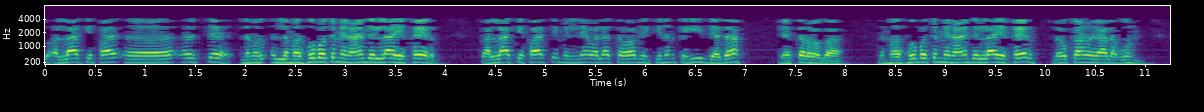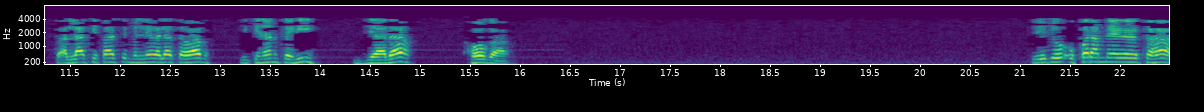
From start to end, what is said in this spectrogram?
تو اللہ کے پاس سے لمثوبت من عند اللہ خیر، تو اللہ کے پاس سے ملنے والا ثواب یقینا کہیں زیادہ بہتر ہوگا۔ لمثوبت من عند اللہ خیر، لو كانوا يعلمون تو اللہ کے پاس سے ملنے والا ثواب یقینا کہیں زیادہ ہوگا۔ یہ جو اوپر ہم نے کہا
